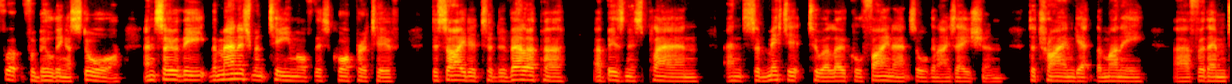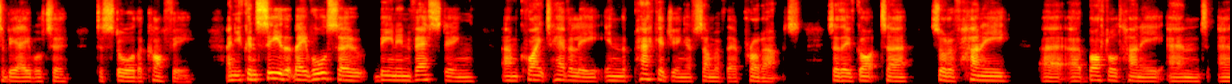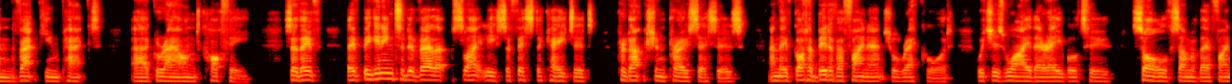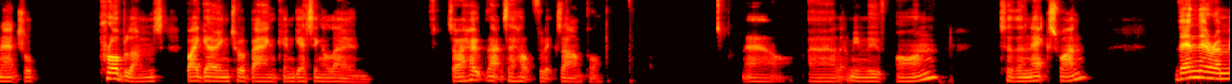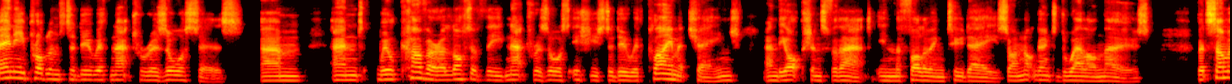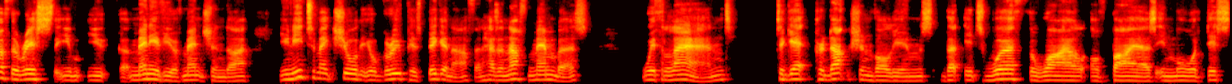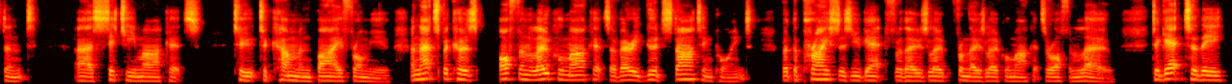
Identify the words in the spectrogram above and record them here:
for, for building a store. And so the, the management team of this cooperative decided to develop a, a business plan and submit it to a local finance organization to try and get the money uh, for them to be able to, to store the coffee. And you can see that they've also been investing um, quite heavily in the packaging of some of their products. So they've got uh, sort of honey, uh, uh, bottled honey and, and vacuum packed uh, ground coffee. So they've, they're beginning to develop slightly sophisticated production processes and they've got a bit of a financial record, which is why they're able to solve some of their financial problems by going to a bank and getting a loan. So I hope that's a helpful example. Now, uh, let me move on to the next one. Then there are many problems to do with natural resources. Um, and we'll cover a lot of the natural resource issues to do with climate change and the options for that in the following two days. So I'm not going to dwell on those. But some of the risks that you, you uh, many of you have mentioned are you need to make sure that your group is big enough and has enough members with land to get production volumes that it's worth the while of buyers in more distant uh, city markets to, to come and buy from you. And that's because often local markets are very good starting point, but the prices you get for those from those local markets are often low to get to the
